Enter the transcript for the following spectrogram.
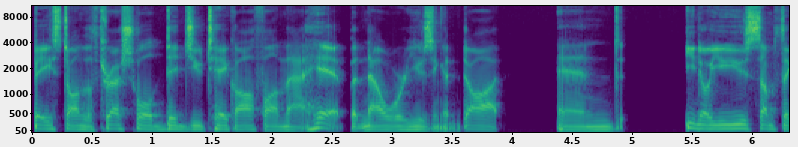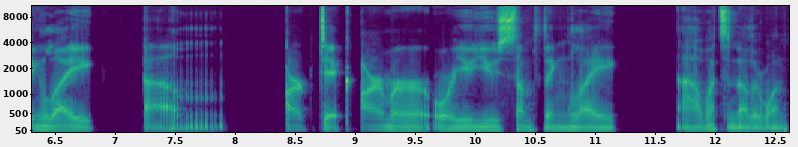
based on the threshold did you take off on that hit? But now we're using a dot and you know, you use something like um Arctic armor or you use something like uh, what's another one?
